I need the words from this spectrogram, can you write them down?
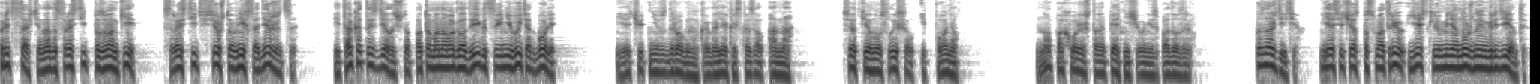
Представьте, надо срастить позвонки, срастить все, что в них содержится, и так это сделать, чтобы потом она могла двигаться и не выть от боли. Я чуть не вздрогнул, когда лекарь сказал «она». Все-таки он услышал и понял. Но похоже, что опять ничего не заподозрил. «Подождите, я сейчас посмотрю, есть ли у меня нужные ингредиенты.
